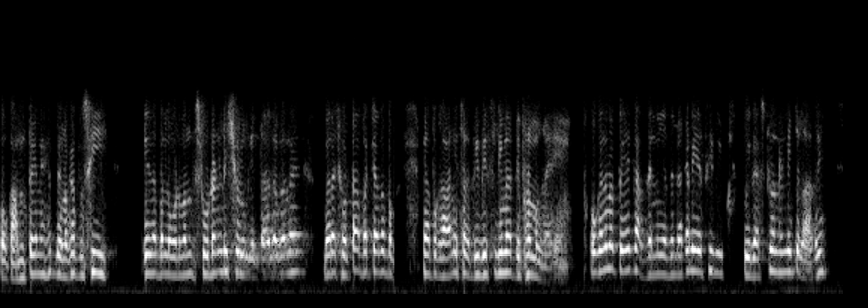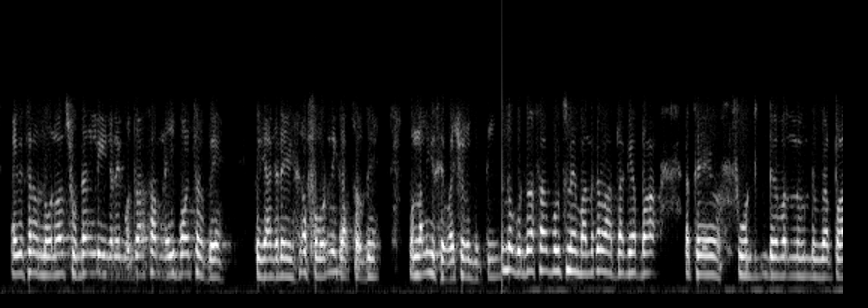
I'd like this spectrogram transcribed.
ਉਹ ਕੰਮ ਤੇ ਨੇ। ਤੇ ਮੈਂ ਕਿਹਾ, ਤੁਸੀਂ ਇਹਦਾ ਬ ਲੋੜਵੰਦ ਸਟੂਡੈਂਟ ਲਈ ਸ਼ੁਰੂ ਕੀਤਾ ਤਾਂ ਕਹਿੰਦੇ, ਮੇਰਾ ਛੋਟਾ ਬੱਚਾ ਤਾਂ ਪਕ- ਮੈਂ ਪਕਾ ਨਹੀਂ ਸਕਦੀ ਤੇ ਇਸ ਲਈ ਮੈਂ ਟਿਫਨ ਮੰਗਾਏ ਉਹ ਕਹਿੰਦੇ, ਮੈਂ ਪੇ ਕਰ ਦਿੰਨੀ ਆ ਤੇ ਮੈਂ ਕਹਿੰਦੀ ਅਸੀਂ ਵੀ ਕੋਈ ਰੈਸਟੋਰੈਂਟ ਨਹੀਂ ਚਲਾ ਦੇ ਅਸੀਂ ਸਿਰਫ ਲੋੜਵੰਦ ਸਟੂਡੈਂਟ ਲਈ ਜਿਹੜੇ ਗੁਰਦੁਆਰਾ ਸਾਹਿਬ ਨਹੀਂ ਪਹੁੰਚ ਸਕਦੇ। ਤੇ ਜਾਂ ਜਿਹੜੇ ਅਫੋਰਡ ਨਹੀਂ ਕਰ ਸਕਦੇ, ਉਹਨਾਂ ਲਈ ਸੇਵਾ ਸ਼ੁਰੂ ਕੀਤੀ। ਜਦੋਂ ਗੁਰਦੁਆਰਾ ਸਾਹਿਬ ਪੁਲਿਸ ਨੇ ਬੰਦ ਕਰਵਾਤਾ ਕਿ ਆਪਾਂ ਇੱਥੇ ਫੂਡ ਡਿਲੀਵਰ ਨੂੰ, ਆਪਾਂ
